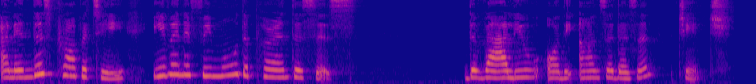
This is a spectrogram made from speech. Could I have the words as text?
And in this property even if we move the parenthesis the value or the answer doesn't change.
